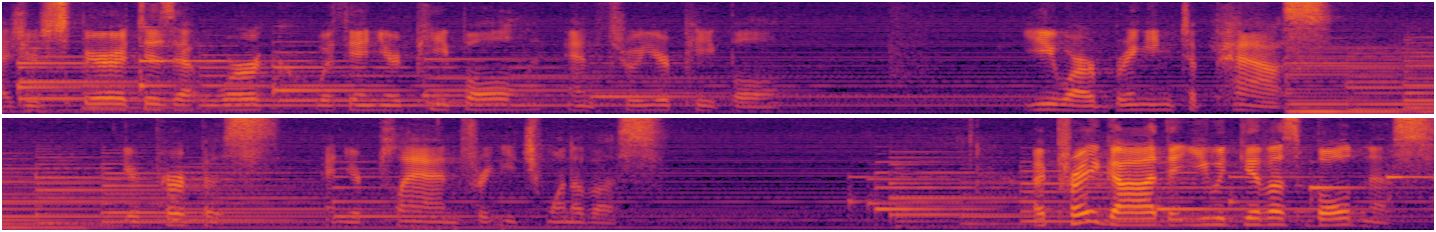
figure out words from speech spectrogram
As your Spirit is at work within your people and through your people, you are bringing to pass your purpose and your plan for each one of us. I pray, God, that you would give us boldness,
